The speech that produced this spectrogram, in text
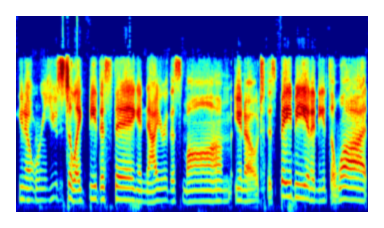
you know, we're mm-hmm. used to like be this thing and now you're this mom, you know, to this baby and it needs a lot.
